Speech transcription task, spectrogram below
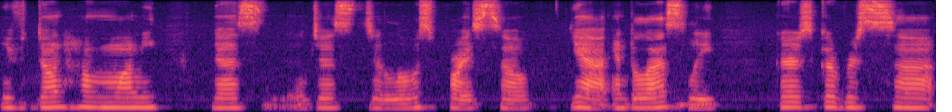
if you don't have money that's just the lowest price. So yeah and lastly Curse covers uh,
